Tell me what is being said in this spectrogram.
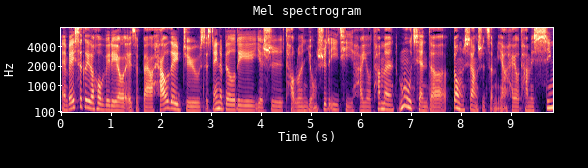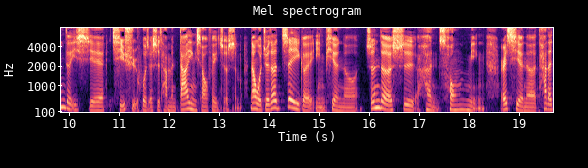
And basically, the whole video is about how they do sustainability，也是讨论永续的议题，还有他们目前的动向是怎么样，还有他们新的一些期许，或者是他们答应消费者什么。那我觉得这个影片呢，真的是很聪明，而且呢，它的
